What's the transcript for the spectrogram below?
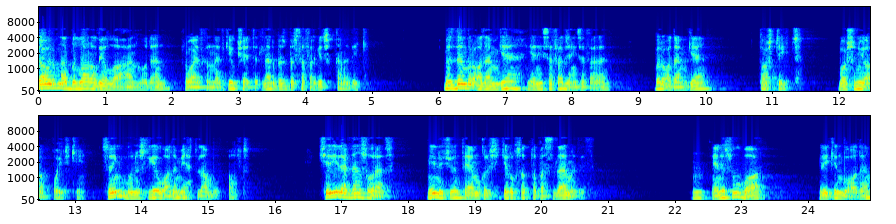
Jobir ibn abdulloh roziyallohu anhudan rivoyat qilinadiki u kishi aytadilar biz bir safarga chiqqan edik bizdan bir odamga ya'ni safar jang safari bir odamga tosh tegdi. Boshini yorib qo'ydi keyin so'ng buni ustiga u odam ehtilom bo'lib qoldi. Sheriklardan so'radi men uchun tayammum qilishlikka ruxsat topasizlarmi? dedi. Ya'ni suv bor lekin bu odam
